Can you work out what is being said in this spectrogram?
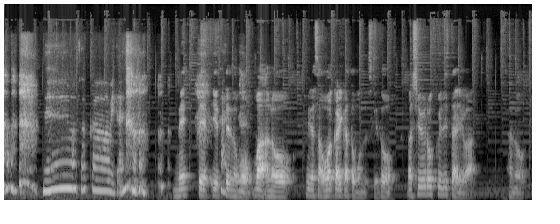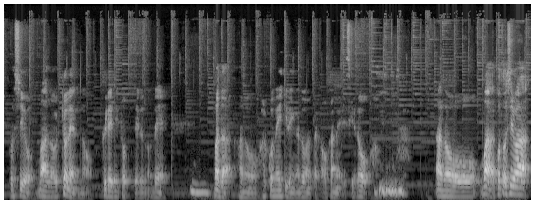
ねえ、まさか、みたいな。ねって言ってるのも、まあ、あの、皆さんお分かりかと思うんですけど、まあ、収録自体は、あの、年を、まあ、あの、去年の暮れに撮ってるので、うんまだ、あの、箱根駅伝がどうなったかわかんないですけど、あの、まあ、今年は、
